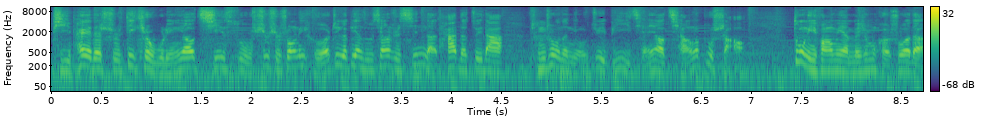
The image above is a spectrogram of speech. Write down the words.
匹配的是 DQ501 七速湿式双离合，这个变速箱是新的，它的最大承受的扭矩比以前要强了不少。动力方面没什么可说的，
